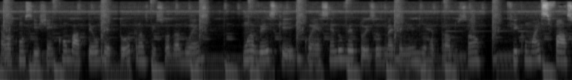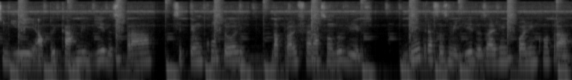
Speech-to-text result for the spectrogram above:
ela consiste em combater o vetor transmissor da doença, uma vez que, conhecendo o vetor e seus mecanismos de reprodução, fica mais fácil de aplicar medidas para se ter um controle da proliferação do vírus. Dentre essas medidas, a gente pode encontrar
